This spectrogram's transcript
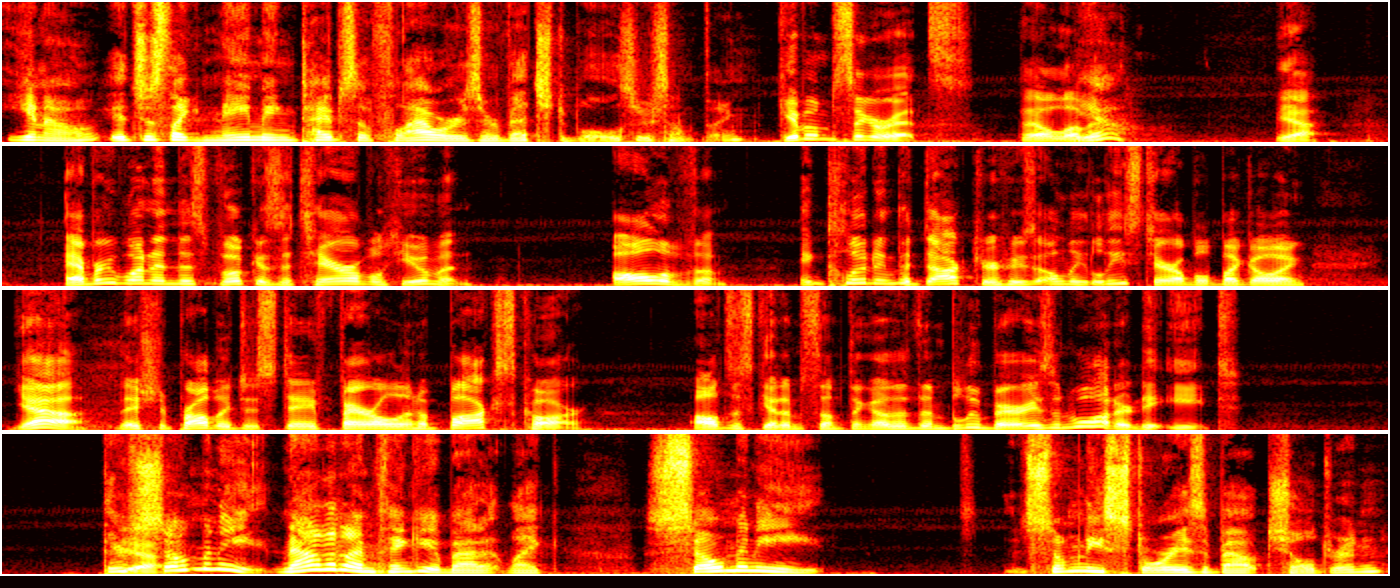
you know, it's just like naming types of flowers or vegetables or something. Give them cigarettes. They'll love yeah. it. Yeah. Everyone in this book is a terrible human. All of them, including the doctor who's only least terrible by going, "Yeah, they should probably just stay feral in a boxcar. I'll just get them something other than blueberries and water to eat." There's Yeah. so many now that I'm thinking about it, like so many so many stories about children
